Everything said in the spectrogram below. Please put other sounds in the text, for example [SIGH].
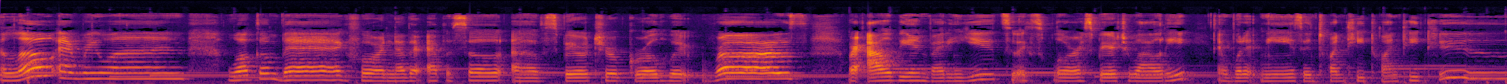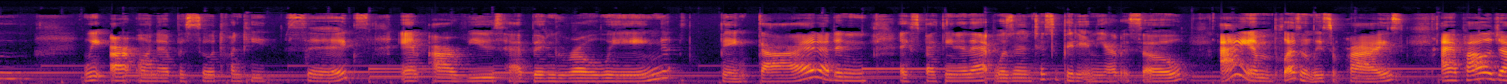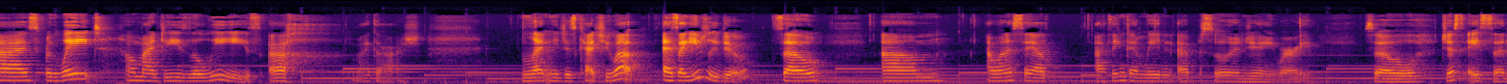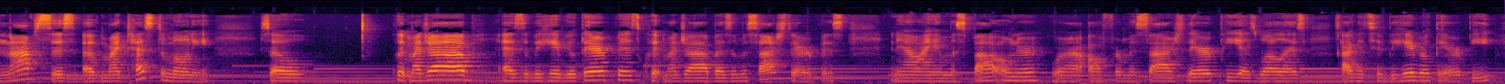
Hello, everyone. Welcome back for another episode of Spiritual Growth with Rose, where I'll be inviting you to explore spirituality and what it means in 2022. We are on episode 26, and our views have been growing Thank God. I didn't expect any of that. Wasn't anticipating any of it. So I am pleasantly surprised. I apologize for the wait. Oh my geez Louise. Oh my gosh. Let me just catch you up as I usually do. So um I want to say I I think I made an episode in January. So just a synopsis of my testimony. So quit my job as a behavioral therapist, quit my job as a massage therapist. Now I am a spa owner where I offer massage therapy as well as cognitive behavioral therapy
